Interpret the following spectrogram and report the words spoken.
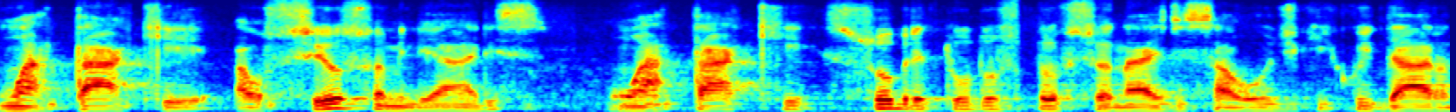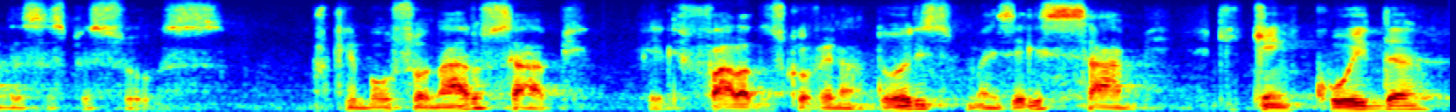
um ataque aos seus familiares, um ataque, sobretudo, aos profissionais de saúde que cuidaram dessas pessoas. Porque Bolsonaro sabe, ele fala dos governadores, mas ele sabe que quem cuida,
